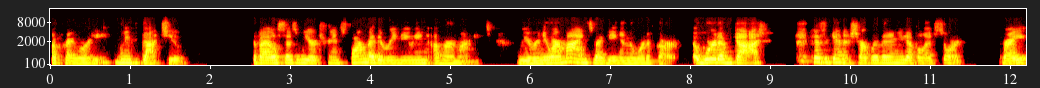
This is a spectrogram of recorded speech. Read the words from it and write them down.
a priority. We've got to. The Bible says we are transformed by the renewing of our mind. We renew our minds by being in the Word of God. Word of God. Because again, it's sharper than any double edged sword, right?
